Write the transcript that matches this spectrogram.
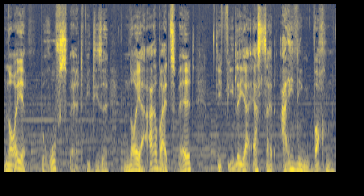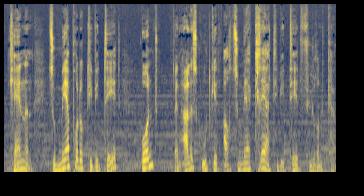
neue Berufswelt, wie diese neue Arbeitswelt, die viele ja erst seit einigen Wochen kennen, zu mehr Produktivität und, wenn alles gut geht, auch zu mehr Kreativität führen kann.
